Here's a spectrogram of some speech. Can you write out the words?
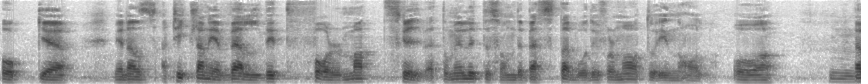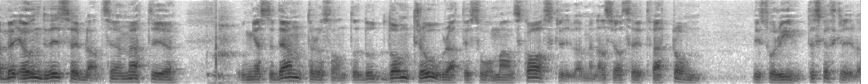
Och eh, medan artiklarna är väldigt format skrivet. De är lite som det bästa både i format och innehåll. Och mm. jag, jag undervisar ibland så jag möter ju unga studenter och sånt. Och då, de tror att det är så man ska skriva medan jag säger tvärtom. Det är så du inte ska skriva.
